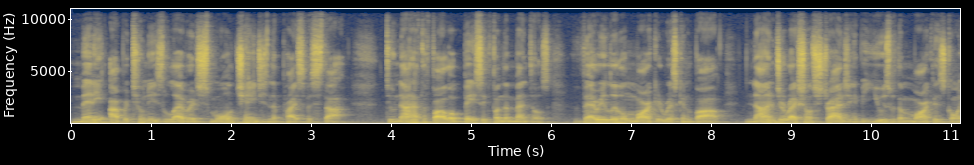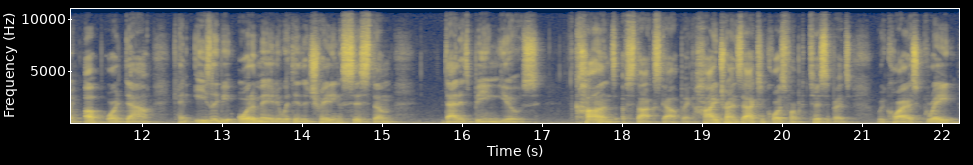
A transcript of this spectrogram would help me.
Many opportunities leverage small changes in the price of a stock. Do not have to follow basic fundamentals. Very little market risk involved. Non-directional strategy can be used when the market is going up or down. Can easily be automated within the trading system that is being used. Cons of stock scalping. High transaction costs for participants. Requires great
